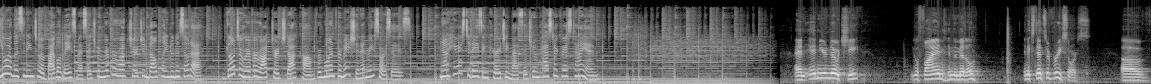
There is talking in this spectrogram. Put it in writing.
You are listening to a Bible based message from River Rock Church in Belle Plaine, Minnesota. Go to riverrockchurch.com for more information and resources. Now, here's today's encouraging message from Pastor Chris Teien. And in your note sheet, you'll find in the middle an extensive resource of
